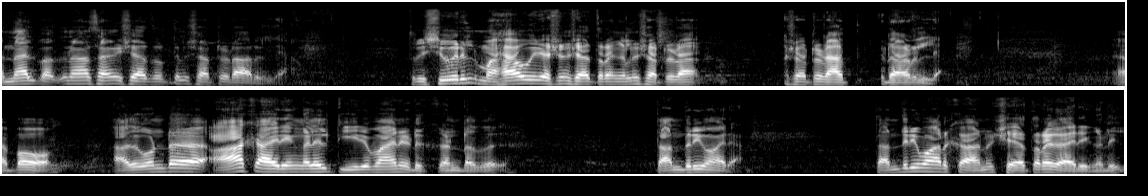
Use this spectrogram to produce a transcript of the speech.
എന്നാൽ പത്മനാഭസ്വാമി ക്ഷേത്രത്തിൽ ഷർട്ടിടാറില്ല. തൃശ്ശൂരിൽ മഹാഭൂരിപക്ഷം ക്ഷേത്രങ്ങളിലും ഷർട്ടിടാൻ ഷർട്ടിടാ ഇടാറില്ല. അപ്പോൾ അതുകൊണ്ട് ആ കാര്യങ്ങളിൽ തീരുമാനം എടുക്കേണ്ടത് തന്ത്രിമാരാണ്. തന്ത്രിമാർക്കാണ് ക്ഷേത്ര കാര്യങ്ങളിൽ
